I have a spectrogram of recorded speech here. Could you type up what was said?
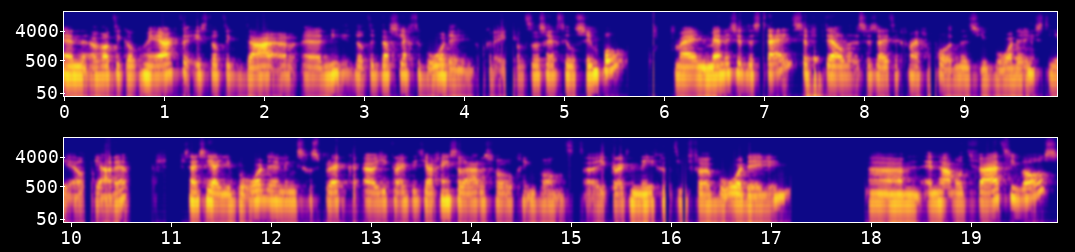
En eh, wat ik ook merkte, is dat ik daar, eh, niet, dat ik daar slechte beoordeling op kreeg. Want dat is echt heel simpel. Mijn manager destijds, ze vertelde, ze zei tegen mij van, goh, dat is je beoordelings die je elk jaar hebt. Zei ze, ja, je beoordelingsgesprek, eh, je krijgt dit jaar geen salarisverhoging, want eh, je krijgt een negatieve beoordeling. Ehm, en haar motivatie was,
